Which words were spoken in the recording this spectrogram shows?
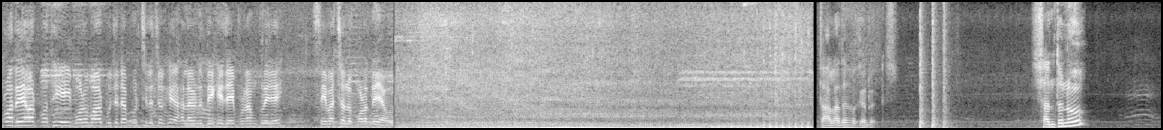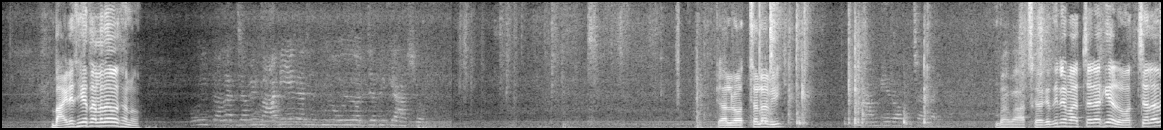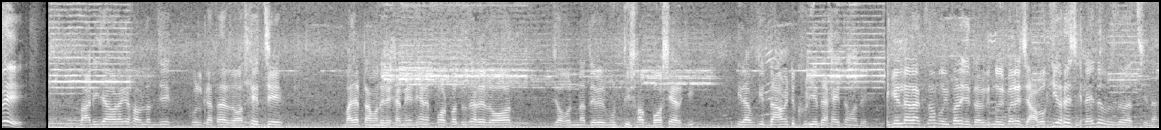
পড়াতে যাওয়ার পথে এই বড় বড় পুজোটা পড়ছিল চোখে। হালা একটু দেখে যাই প্রণাম করে যাই সেবার চলো পড়াতে যাব। তালা দেখো কেন শান্তনু? বাইরে থেকে তালা দেওয়া কেন? কাল রথ চালাবি? বাবা, আজকালকার দিনে বাচ্চারা কি রথ চালাবে? বাড়ি যাওয়ার আগে ভাবলাম যে কলকাতার রথের যে বাজারটা আমাদের এখানে, যেখানে পরপর দুধারে রথ, জগন্নাথ দেবের মূর্তি সব বসে আর কি। কীরকম কি দাম একটু ঘুরিয়ে দেখাই তোমাদের। সাইকেলটা রাখতাম, ওই পারে যেতে হবে, কিন্তু ওই পারে যাব কি হবে সেটাই তো বুঝতে পারছি না।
